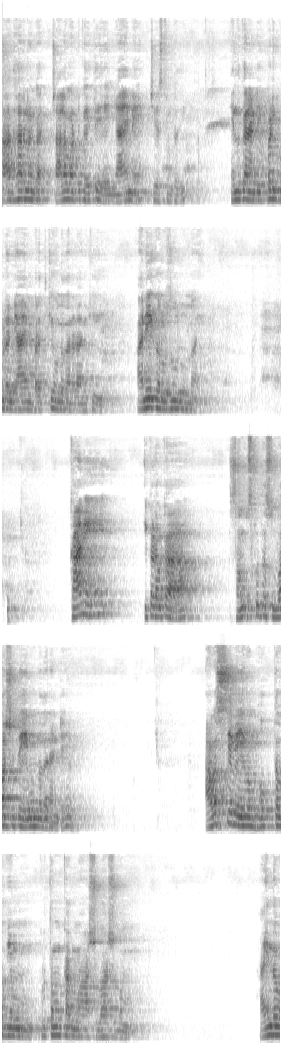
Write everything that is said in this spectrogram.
సాధారణంగా చాలా మట్టుకైతే న్యాయమే చేస్తుంటుంది. ఎందుకనంటే ఇప్పటికి కూడా న్యాయం బ్రతికే ఉన్నదనడానికి అనేక రుజువులు ఉన్నాయి. కానీ ఇక్కడ ఒక సంస్కృత సుభాషిత ఏమున్నదనంటే అవశ్యమేవ భోక్తవ్యం కృతం కర్మ శుభాశుభం. హైందవ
